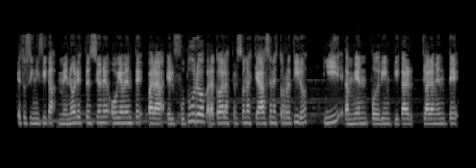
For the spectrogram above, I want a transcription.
Esto significa menores pensiones, obviamente, para el futuro, para todas las personas que hacen estos retiros y también podría implicar claramente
